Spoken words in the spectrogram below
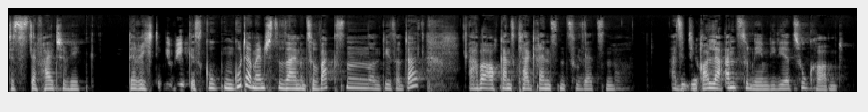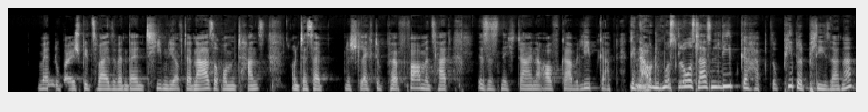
das ist der falsche Weg. Der richtige Weg ist, gut, ein guter Mensch zu sein und zu wachsen und dies und das, aber auch ganz klar Grenzen zu setzen. Also die Rolle anzunehmen, die dir zukommt. Wenn du beispielsweise, wenn dein Team dir auf der Nase rumtanzt und deshalb eine schlechte Performance hat, ist es nicht deine Aufgabe, lieb gehabt. Genau, du musst loslassen, lieb gehabt. So People Pleaser, ne?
